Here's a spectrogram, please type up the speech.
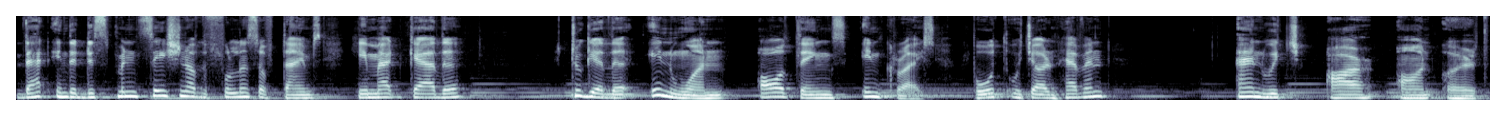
that in the dispensation of the fullness of times he might gather together in one all things in Christ, both which are in heaven and which are on earth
